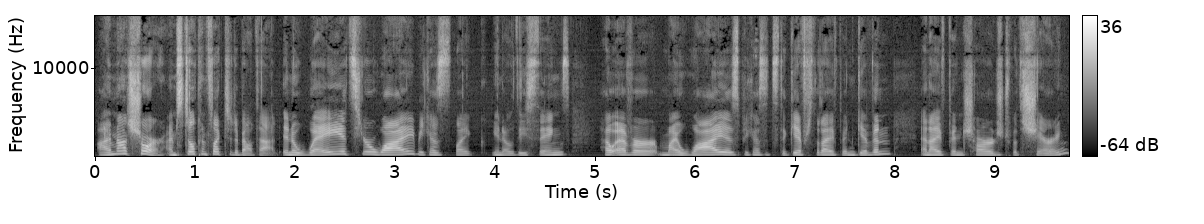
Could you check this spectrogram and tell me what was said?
I'm not sure. I'm still conflicted about that. In a way, it's your why because like you know these things. However, my why is because it's the gift that I've been given and I've been charged with sharing,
